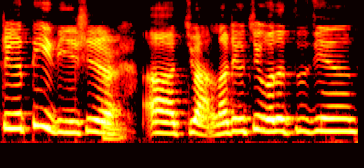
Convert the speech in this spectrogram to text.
这个弟弟是呃卷了这个巨额的资金，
